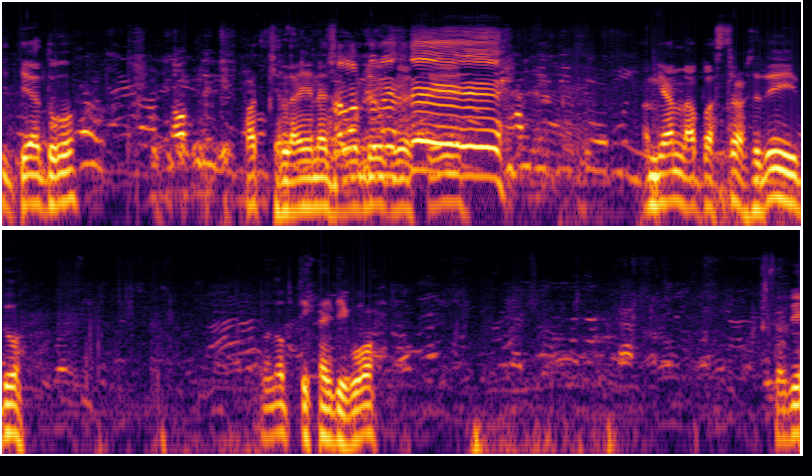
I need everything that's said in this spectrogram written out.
এতিয়াতো ভাত খেলাই না যাবলৈ ওলাইছে আমি ইয়াৰ লাভ বাস্তা আছে দেই এইটো অলপ দেখাই দিব চাবি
